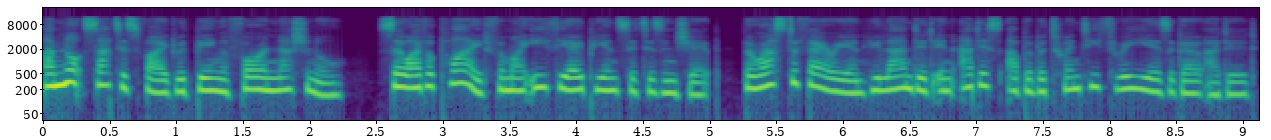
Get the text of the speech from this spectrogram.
I'm not satisfied with being a foreign national, so I've applied for my Ethiopian citizenship, the Rastafarian who landed in Addis Ababa 23 years ago added.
